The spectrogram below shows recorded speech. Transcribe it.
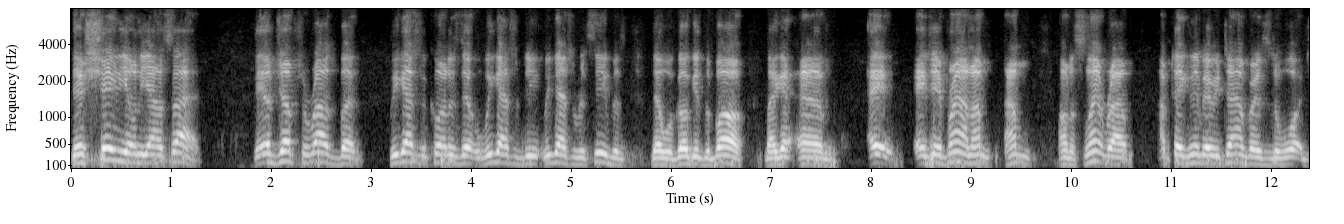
they're shady on the outside. They'll jump to routes, but we got some corners that we got some we got some receivers that will go get the ball. Like um, hey AJ Brown, I'm I'm on a slant route. I'm taking him every time versus the Ward,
